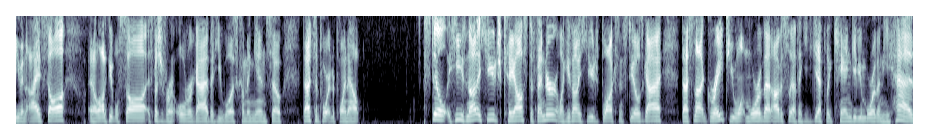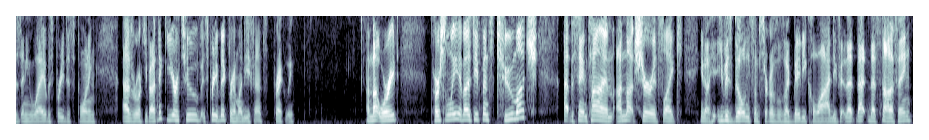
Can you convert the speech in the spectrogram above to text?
even I saw, and a lot of people saw, especially for an older guy that he was coming in. So that's important to point out still he's not a huge chaos defender. Like he's not a huge blocks and steals guy. That's not great. You want more of that? Obviously i think he definitely can give you more than he has anyway. It was pretty disappointing as a rookie but i think year two is pretty big for him on defense frankly. I'm not worried personally about his defense too much. At the same time, I'm not sure it's like you know he was building some circles like baby Kawhi. That, that that's not a thing.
